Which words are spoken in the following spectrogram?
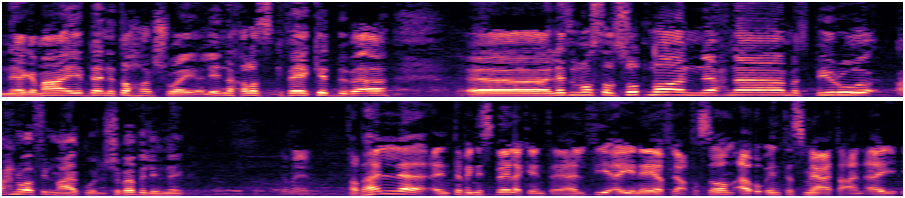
إن يا جماعة يبدأ نطهر شوية لأن خلاص كفاية كذب بقى. آه لازم نوصل صوتنا إن إحنا مسبيرو إحنا واقفين معاكم الشباب اللي هناك. طب هل انت بالنسبة لك انت هل في أي نية في الاعتصام؟ أو انت سمعت عن أي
